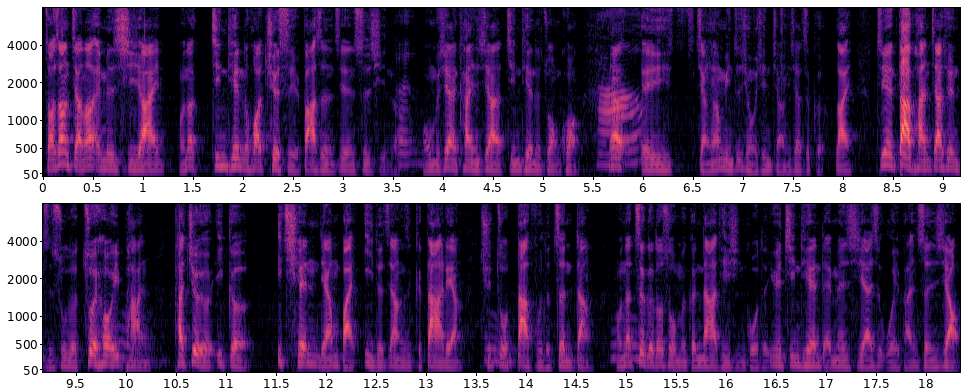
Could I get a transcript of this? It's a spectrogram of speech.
早上讲到 MSCI，哦，那今天的话确实也发生了这件事情了。嗯我们现在看一下今天的状况。好那诶，讲阳明之前，我先讲一下这个。来，今天大盘加权指数的最后一盘，它就有一个。一千两百亿的这样子一个大量去做大幅的震荡、哦，那这个都是我们跟大家提醒过的，因为今天的 MSCI 是尾盘生效，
